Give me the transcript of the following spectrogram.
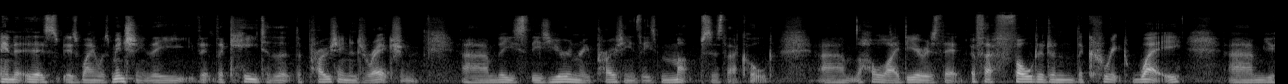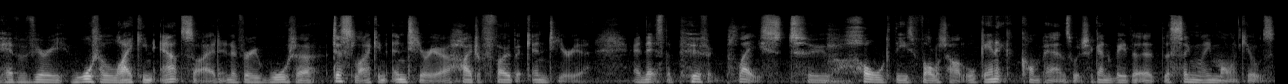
And as, as Wayne was mentioning, the, the, the key to the, the protein interaction, um, these these urinary proteins, these MUPs as they're called, um, the whole idea is that if they're folded in the correct way, um, you have a very water-liking outside and a very water-disliking interior, a hydrophobic interior, and that's the perfect place to hold these volatile organic compounds, which are going to be the the signaling molecules,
